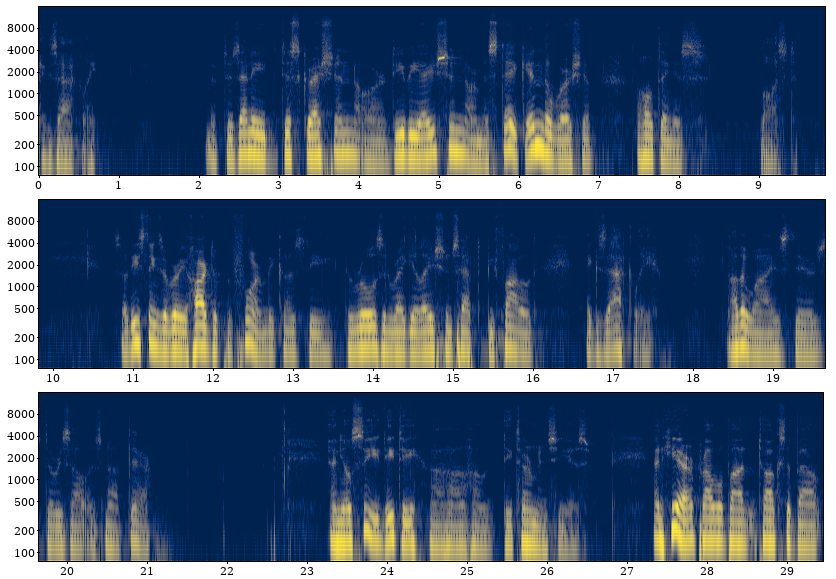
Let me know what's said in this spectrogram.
exactly. If there's any discretion or deviation or mistake in the worship, the whole thing is lost. So these things are very hard to perform because the, the rules and regulations have to be followed exactly. Otherwise, there's, the result is not there. And you'll see Diti, uh, how, how, determined she is. And here, Prabhupada talks about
